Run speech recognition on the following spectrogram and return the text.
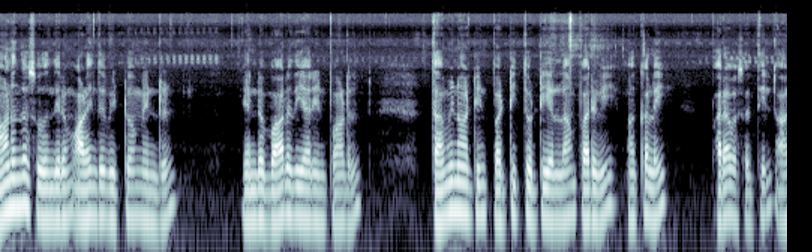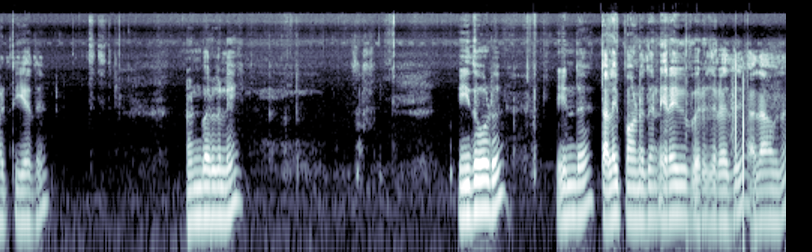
ஆனந்த சுதந்திரம் அடைந்து விட்டோம் என்று என்ற பாரதியாரின் பாடல் தமிழ்நாட்டின் பட்டி தொட்டியெல்லாம் பரவி மக்களை பரவசத்தில் ஆழ்த்தியது. நண்பர்களே இதோடு இந்த தலைப்பானது நிறைவு பெறுகிறது. அதாவது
